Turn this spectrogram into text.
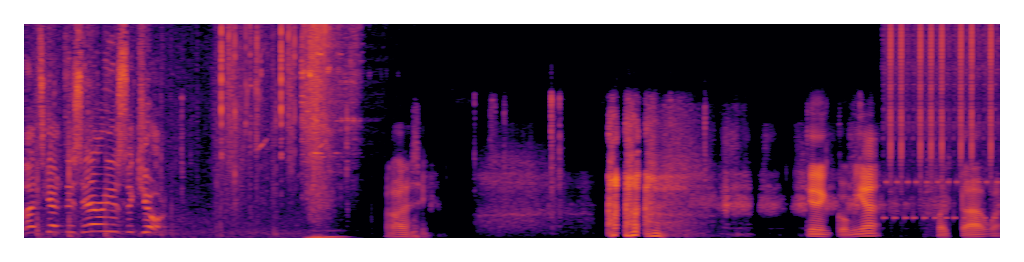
Let's get this area secure. Ahora sí. Tienen comida, falta agua.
